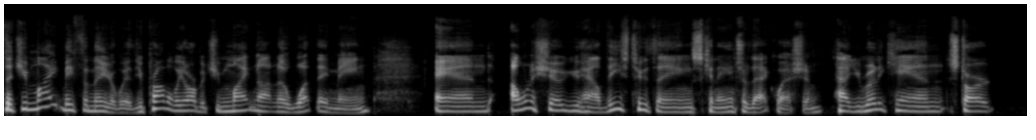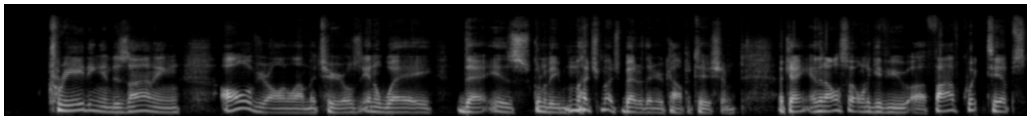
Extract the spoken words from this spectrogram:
that you might be familiar with. You probably are, but you might not know what they mean. And I want to show you how these two things can answer that question, how you really can start creating and designing all of your online materials in a way that is going to be much, much better than your competition. Okay. And then also, I want to give you uh, five quick tips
